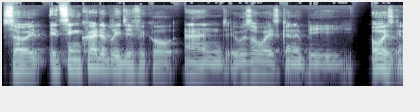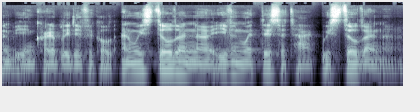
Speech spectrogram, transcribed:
So it, it's incredibly difficult and it was always going to be, always going to be incredibly difficult. And we still don't know, even with this attack, we still don't know.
